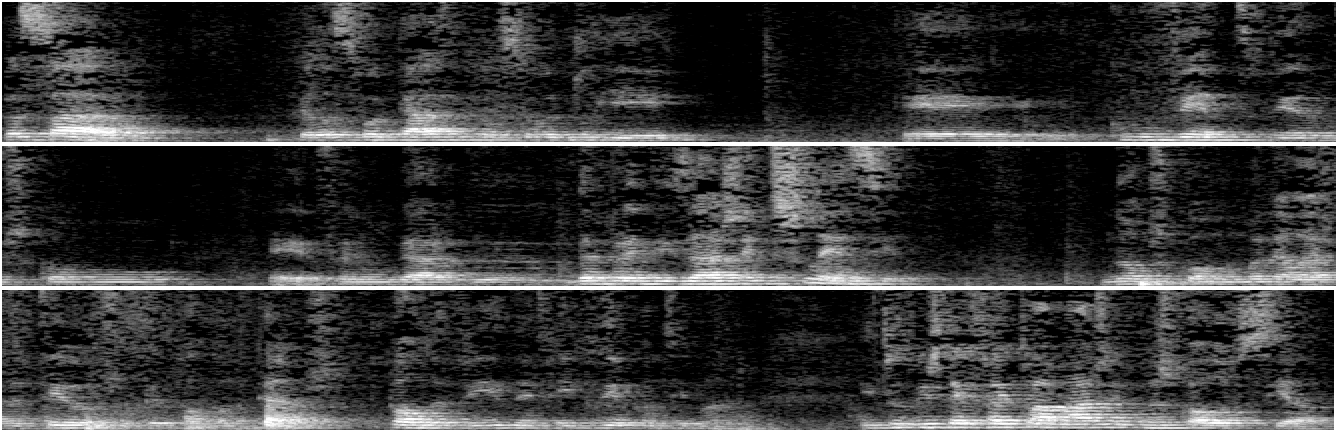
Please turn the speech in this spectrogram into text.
passaram pela sua casa, pelo seu ateliê. É comovente vermos como é, foi um lugar de, de aprendizagem de excelência. Nomes como Manelás Mateus, o Pedro Falcão de Campos, Paulo David, enfim, podia continuar. E tudo isto é feito à margem de uma escola oficial.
